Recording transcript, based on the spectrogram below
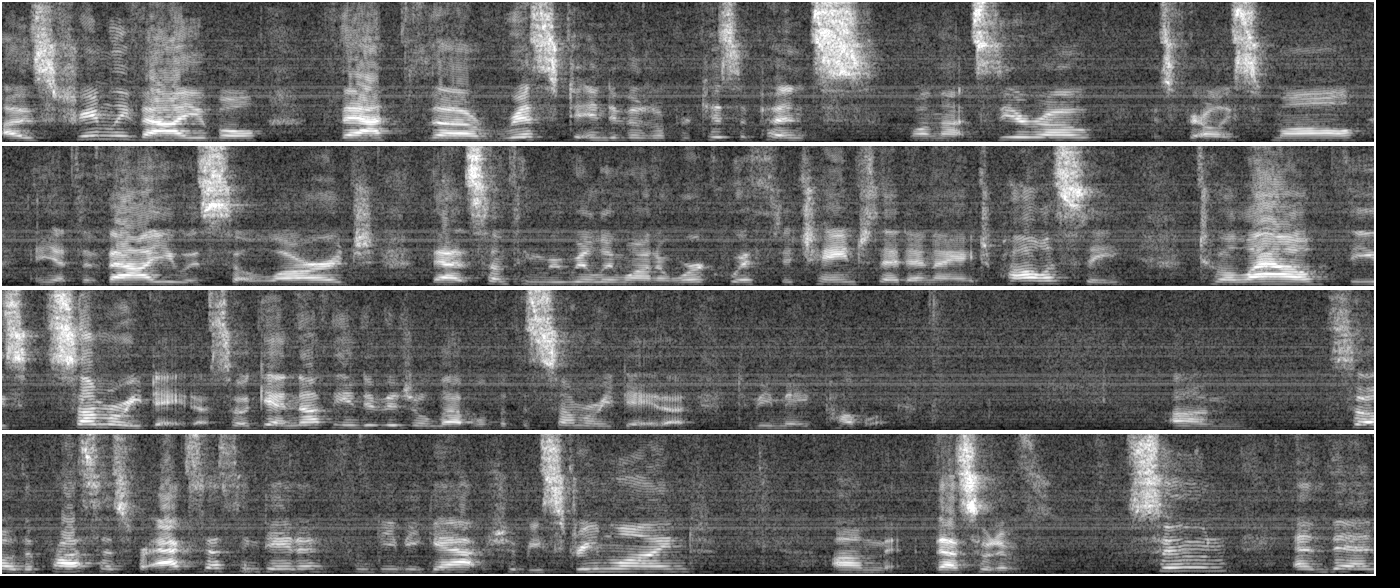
uh, extremely valuable. That the risk to individual participants, while not zero, is fairly small, and yet the value is so large that it's something we really want to work with to change that NIH policy to allow these summary data, so again, not the individual level, but the summary data, to be made public. Um, so the process for accessing data from dbGaP should be streamlined. Um, that's sort of soon, and then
